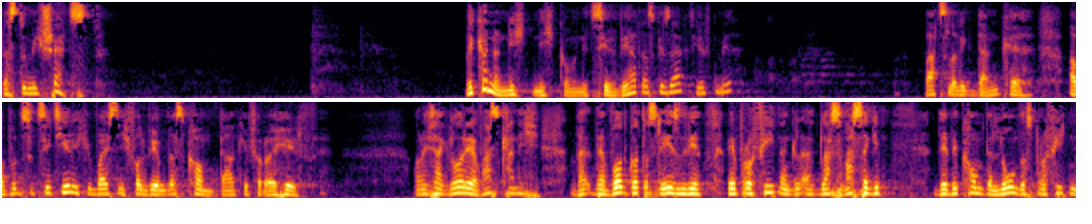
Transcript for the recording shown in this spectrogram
dass du mich schätzt. Wir können nicht nicht kommunizieren. Wer hat das gesagt? Hilft mir. Watzlawick, danke. Ab und zu zitiere ich und weiß nicht, von wem das kommt. Danke für eure Hilfe. Und ich sage, Gloria, was kann ich, der Wort Gottes lesen wir, wenn Propheten ein Glas Wasser gibt, der bekommt den Lohn des Propheten.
